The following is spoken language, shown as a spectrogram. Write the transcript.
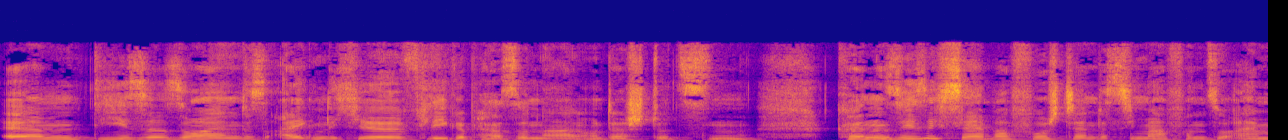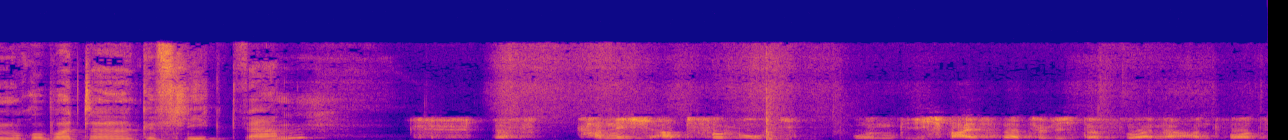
Ähm, diese sollen das eigentliche Pflegepersonal unterstützen. Können Sie sich selber vorstellen, dass Sie mal von so einem Roboter gepflegt werden? Das kann ich absolut. Und ich weiß natürlich, dass so eine Antwort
